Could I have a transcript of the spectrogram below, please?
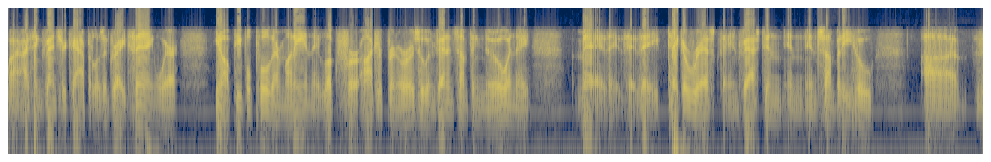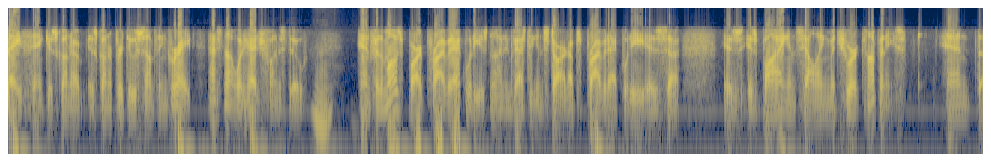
I think venture capital is a great thing where you know people pool their money and they look for entrepreneurs who invented something new and they they they, they take a risk they invest in in, in somebody who uh, they think is going to is going to produce something great. That's not what hedge funds do. Right. And for the most part, private equity is not investing in startups. Private equity is uh, is is buying and selling mature companies. And the,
